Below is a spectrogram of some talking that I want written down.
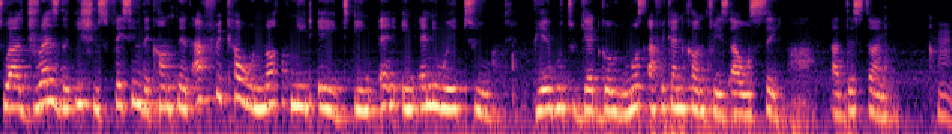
to address the issues facing the continent, Africa will not need aid in in any way to be able to get going. Most African countries, I will say, at this time. Hmm.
